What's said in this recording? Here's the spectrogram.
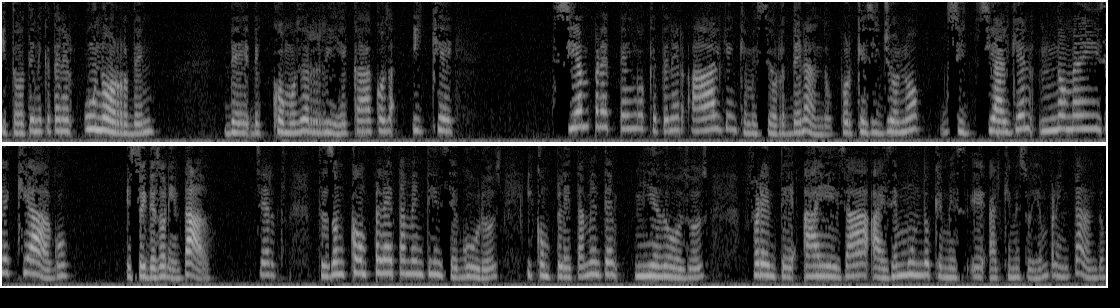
y todo tiene que tener un orden de, cómo se rige cada cosa y que siempre tengo que tener a alguien que me esté ordenando, porque si yo no, si, si alguien no me dice qué hago, estoy desorientado, ¿cierto? Entonces son completamente inseguros y completamente miedosos frente a esa a ese mundo que me, eh, al que me estoy enfrentando,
